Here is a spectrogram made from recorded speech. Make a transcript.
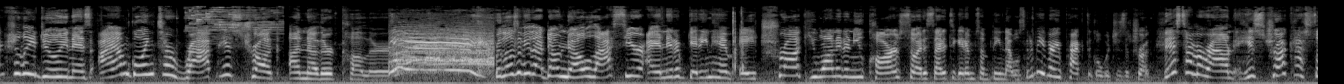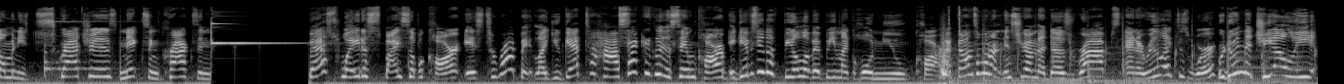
actually doing is I am going to wrap his truck another color. Yay! For those of you that don't know, year I ended up getting him a truck. He wanted a new car, so I decided to get him something that was gonna be very practical, which is a truck. This time around, his truck has so many scratches, nicks, and cracks and best way to spice up a car is to wrap it. Like you get to have technically the same car. It gives you the feel of it being like a whole new car. I found someone on Instagram that does wraps and I really like this work. We're doing the GLE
